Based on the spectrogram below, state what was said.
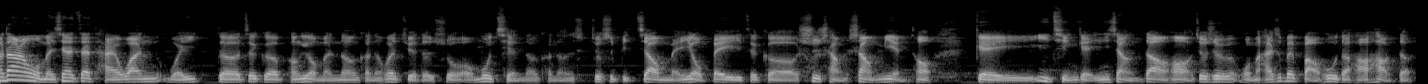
那当然，我们现在在台湾为的这个朋友们呢，可能会觉得说，哦，目前呢，可能就是比较没有被这个市场上面哈给疫情给影响到哈，就是我们还是被保护的好好的。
